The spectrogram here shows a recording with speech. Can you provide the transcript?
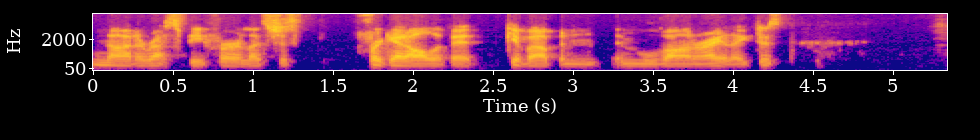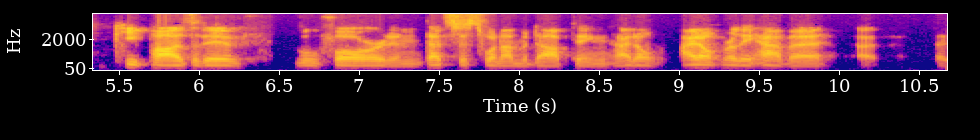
not a recipe for let's just forget all of it, give up and, and move on, right? Like just keep positive, move forward, and that's just what I'm adopting. I don't I don't really have a a,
